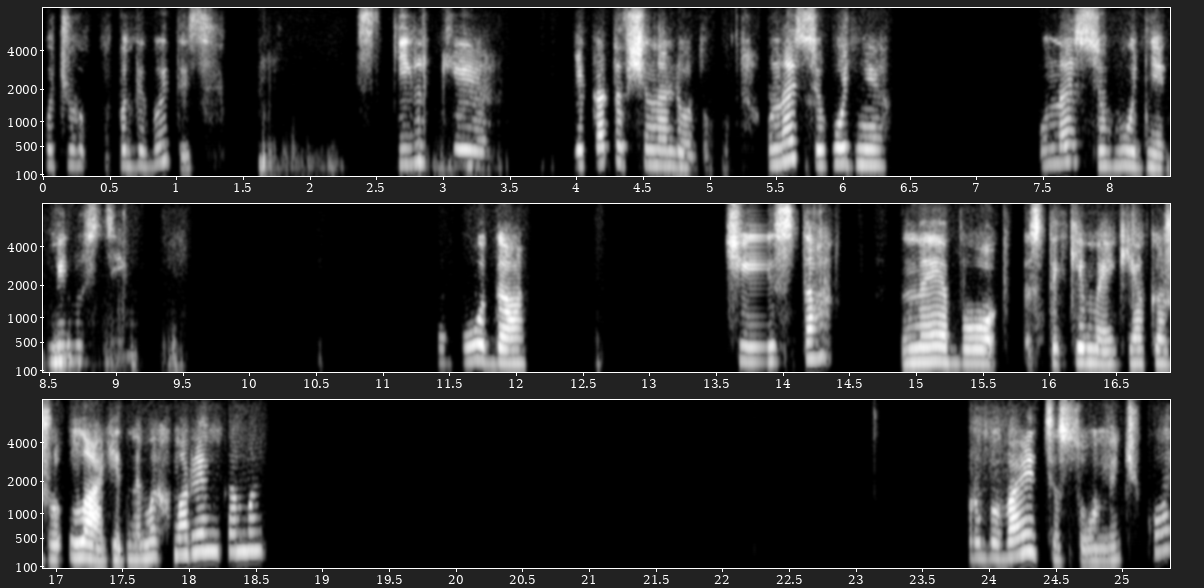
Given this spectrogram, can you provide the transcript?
Хочу подивитись, скільки, яка товщина льоду. У нас сьогодні, у нас сьогодні мінус 7, погода чиста, небо з такими, як я кажу, лагідними хмаринками. Пробивається сонечко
